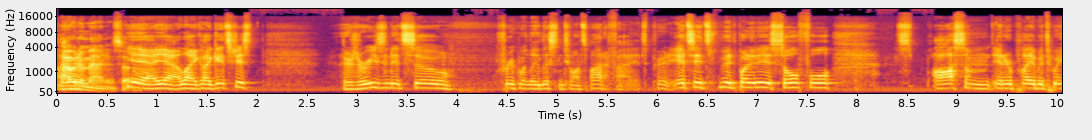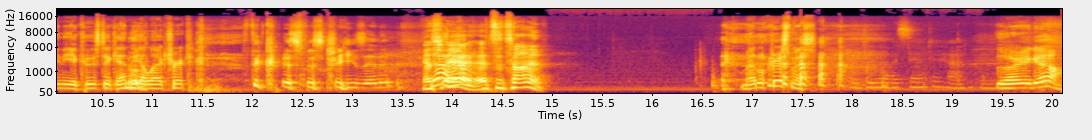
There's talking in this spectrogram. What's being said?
I would imagine so. Yeah, yeah. Like like it's just there's a reason it's so frequently listened to on Spotify. It's pretty. It's it's it, but it is soulful. It's awesome interplay between the acoustic and the electric. the Christmas trees in it. That's, Yeah, yeah, yeah. that's the time. Metal Christmas. I do have a Santa hat. There you go.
